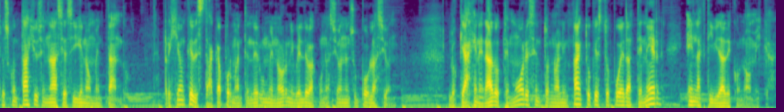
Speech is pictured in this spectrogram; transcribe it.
los contagios en Asia siguen aumentando, región que destaca por mantener un menor nivel de vacunación en su población, lo que ha generado temores en torno al impacto que esto pueda tener en la actividad económica.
